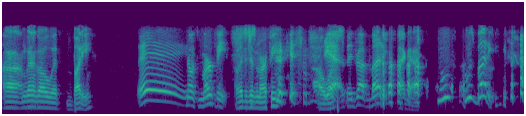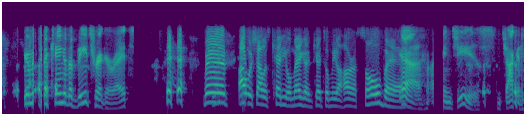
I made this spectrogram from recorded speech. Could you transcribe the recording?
Uh, I'm gonna go with Buddy. Hey. No, it's Murphy. Oh, is it just Murphy? It's, Oh, yeah, whoops. they dropped Buddy. That guy. Who, who's Buddy? You're the king of the V trigger, right? Man, I wish I was Kenny Omega and Kento Miyahara so bad. Yeah. I mean, geez. Jock and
